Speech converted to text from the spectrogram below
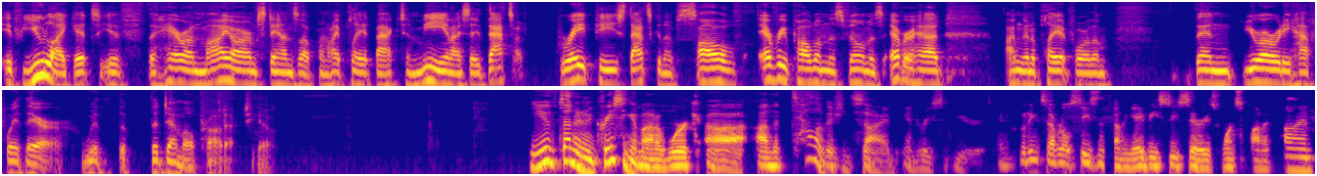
if you like it, if the hair on my arm stands up when I play it back to me and I say, that's a great piece, that's going to solve every problem this film has ever had, I'm going to play it for them then you're already halfway there with the, the demo product. You know. You've done an increasing amount of work uh, on the television side in recent years, including several seasons on the ABC series Once Upon a Time,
